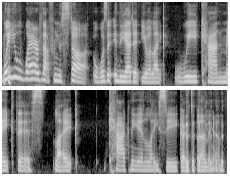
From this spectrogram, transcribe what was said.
were you aware of that from the start, or was it in the edit you were like, we can make this like Cagney and Lacey go to Birmingham?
